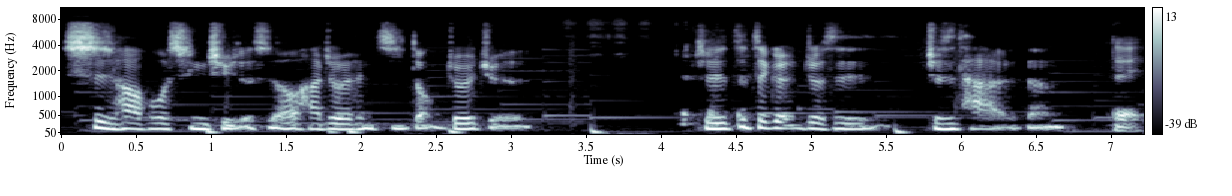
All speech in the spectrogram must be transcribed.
嗜好或兴趣的时候，他就会很激动，就会觉得，就是这这个人就是就是他了这样。对，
